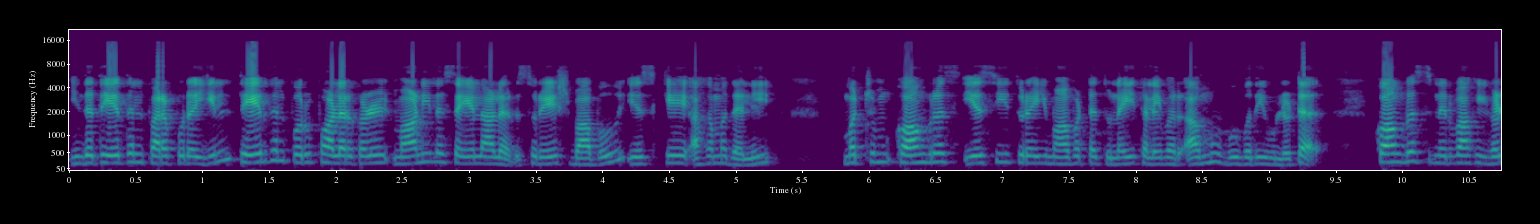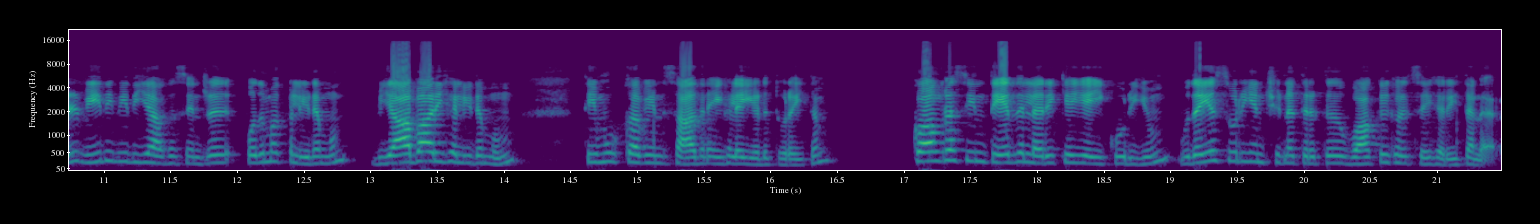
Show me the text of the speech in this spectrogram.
இந்த தேர்தல் பரப்புரையில் தேர்தல் பொறுப்பாளர்கள் மாநில செயலாளர் சுரேஷ் பாபு எஸ். கே. அகமது அலி மற்றும் காங்கிரஸ் எஸ்சி துறை மாவட்ட துணைத் தலைவர் அம்மு பூபதி உள்ளிட்ட காங்கிரஸ் நிர்வாகிகள் வீதி வீதியாக சென்று பொதுமக்களிடமும் வியாபாரிகளிடமும் திமுகவின் சாதனைகளை எடுத்துரைத்தும் காங்கிரசின் தேர்தல் அறிக்கையை கூறியும் உதயசூரியன் சின்னத்திற்கு வாக்குகள் சேகரித்தனர்.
